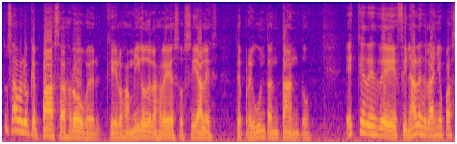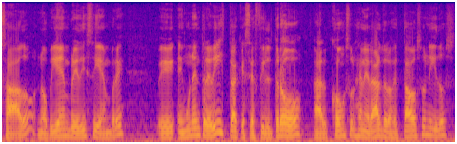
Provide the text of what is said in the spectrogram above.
Tú sabes lo que pasa, Robert, que los amigos de las redes sociales te preguntan tanto. Es que desde finales del año pasado, noviembre y diciembre, eh, en una entrevista que se filtró al cónsul general de los Estados Unidos,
